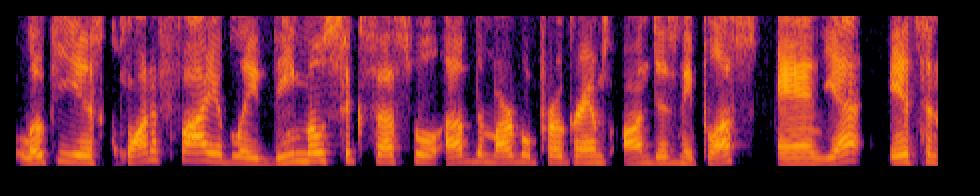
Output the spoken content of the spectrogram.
Loki is quantifiably the most successful of the Marvel programs on Disney Plus. And yet, it's an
